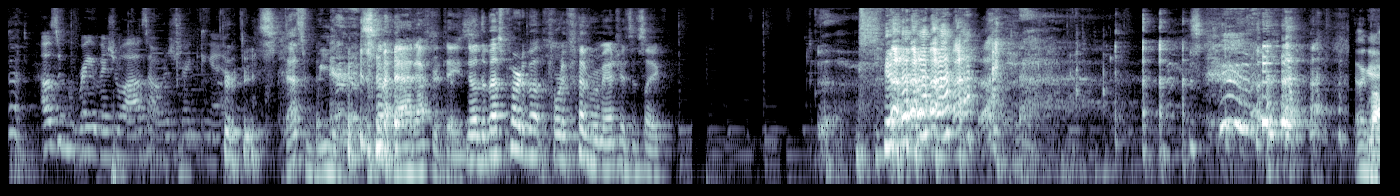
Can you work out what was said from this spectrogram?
That was a great visual as I was drinking it. That's weird. It's not a bad aftertaste. no, the best part about the 45 romantics, it's like, Okay.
